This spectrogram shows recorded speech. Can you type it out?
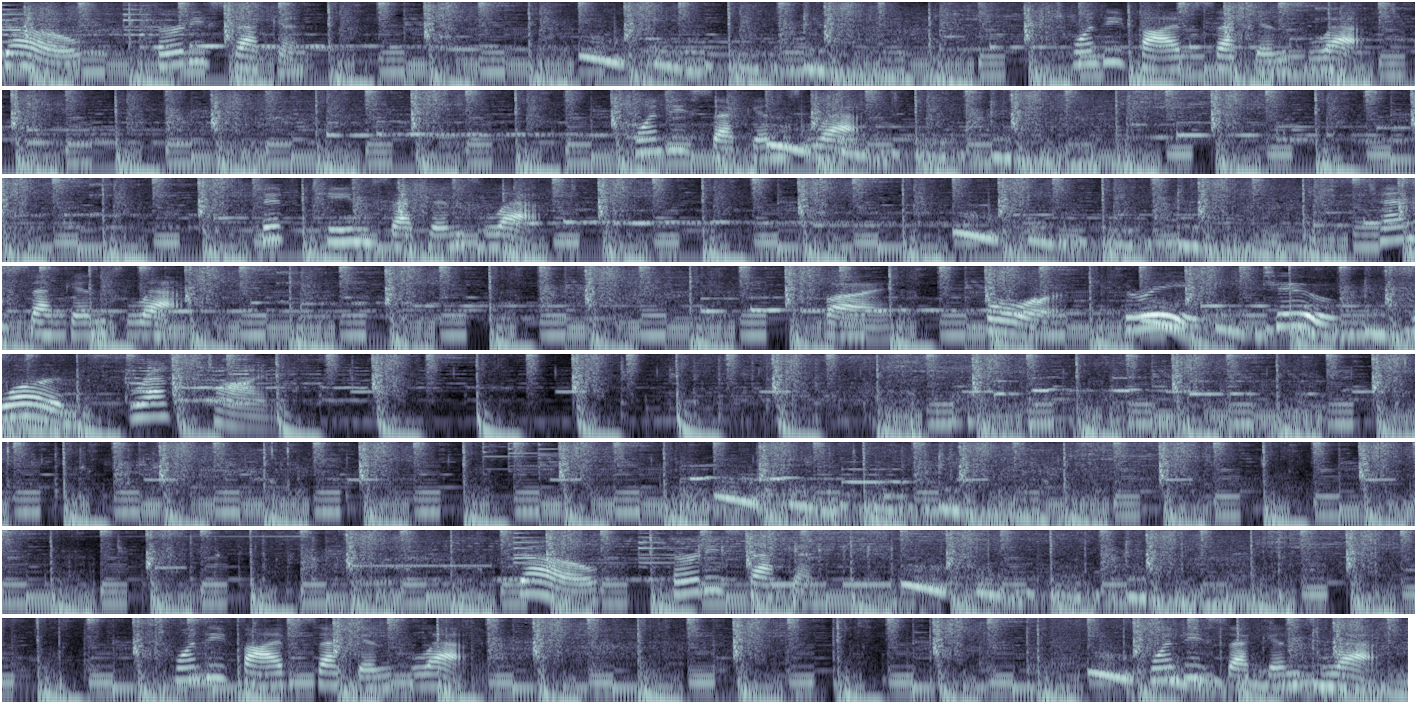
Go, 30 seconds. 25 seconds left. 20 seconds left. 15 seconds left. 10 seconds left. 5, 4, 3, 2, 1. Rest time. Go, 30 seconds. 25 seconds left. 20 seconds left.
